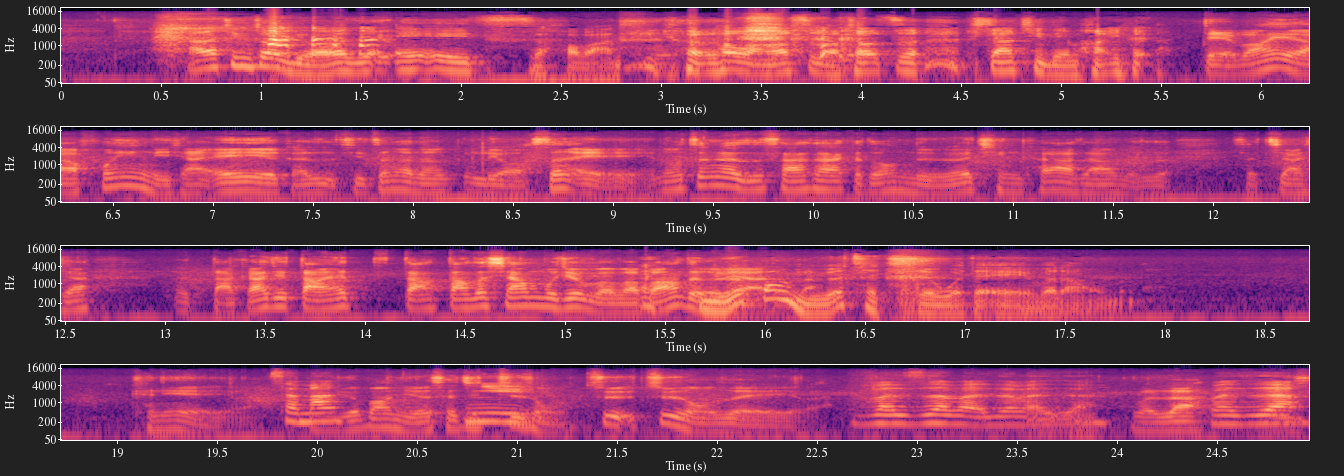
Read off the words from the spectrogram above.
阿拉今朝聊的是 A A 制，好伐？聊到王老师老早子相亲谈朋友。谈朋友啊，婚姻里向 A A 搿事体，真个能聊深 A A。侬真个是啥啥搿种男个请客啊啥物事，实际上像大家就打一打打只项目就勿勿碰头了呀。女个帮女的出去会得 A 勿让我们肯定 A A 了。什么？女的帮女的出去最重最最重视 A A 了。勿是勿是勿是。勿是啊。勿是。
